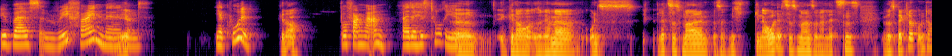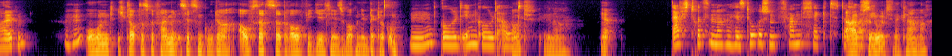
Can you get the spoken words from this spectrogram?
Über das Refinement. Ja. ja, cool. Genau. Wo fangen wir an? Bei der Historie. Äh, genau, also wir haben ja uns letztes Mal, also nicht genau letztes Mal, sondern letztens über das Backlog unterhalten. Mhm. Und ich glaube, das Refinement ist jetzt ein guter Aufsatz darauf, wie gehe ich denn jetzt überhaupt mit dem Backlog um. Mhm. Gold in, Gold out. out. Genau. Ja. Darf ich trotzdem noch einen historischen Fun Fact davor Absolut, schieben? na klar, mach.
